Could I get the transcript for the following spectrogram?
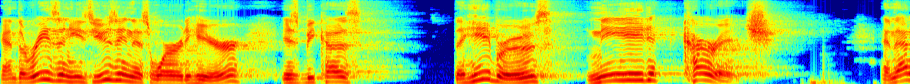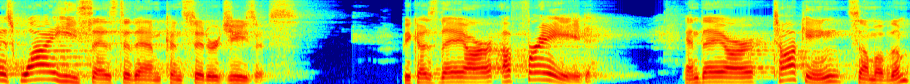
And the reason he's using this word here is because the Hebrews need courage. And that is why he says to them, consider Jesus. Because they are afraid. And they are talking, some of them,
